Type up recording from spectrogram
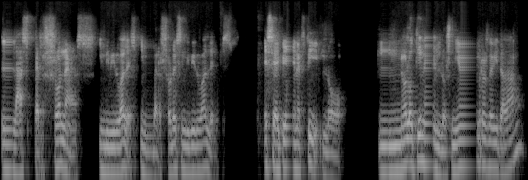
las personas individuales, inversores individuales, ese IP NFT lo, no lo tienen los miembros de Vitadao,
